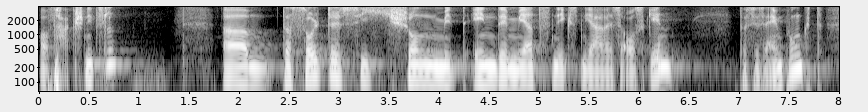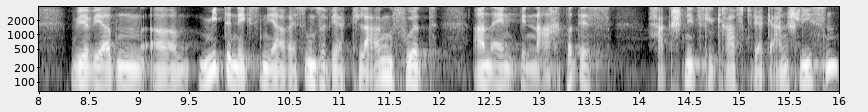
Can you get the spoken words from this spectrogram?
auf Hackschnitzel. Ähm, das sollte sich schon mit Ende März nächsten Jahres ausgehen. Das ist ein Punkt. Wir werden ähm, Mitte nächsten Jahres unser Werk Klagenfurt an ein benachbartes Hackschnitzelkraftwerk anschließen.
